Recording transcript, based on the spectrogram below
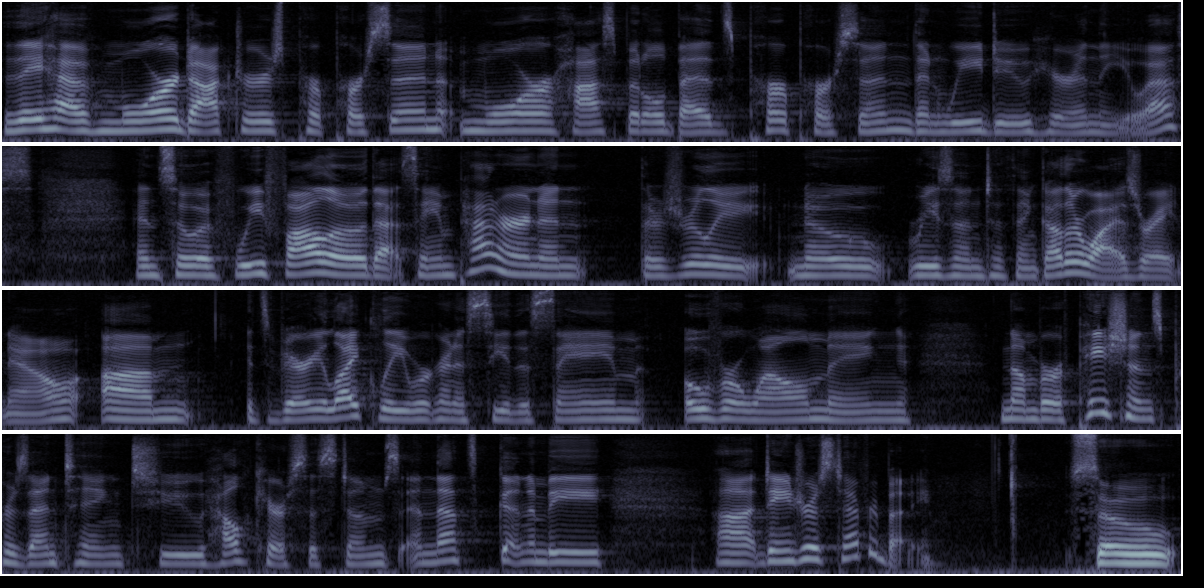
They have more doctors per person, more hospital beds per person than we do here in the US. And so if we follow that same pattern, and there's really no reason to think otherwise right now, um, it's very likely we're going to see the same overwhelming number of patients presenting to healthcare systems. And that's going to be uh, dangerous to everybody. So,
